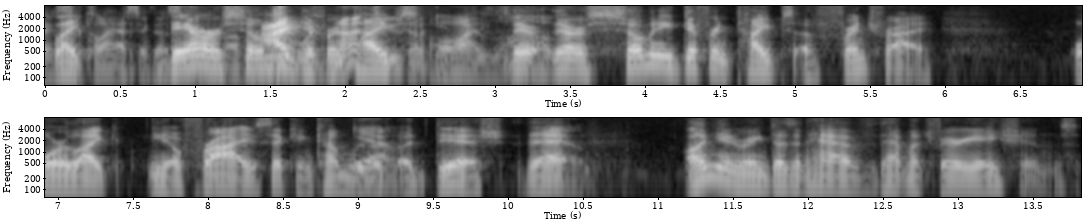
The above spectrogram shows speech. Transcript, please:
That's Like, a classic. That's there are so it. Many would different types. Oh, I love. There, there are so many different types of French fry, or like you know fries that can come with Yeah. a, a dish that Yeah. onion ring doesn't have that much variations.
